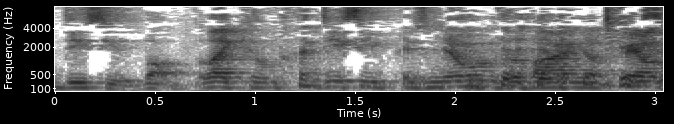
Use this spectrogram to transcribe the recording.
DC, well, like DC is known for buying up failed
